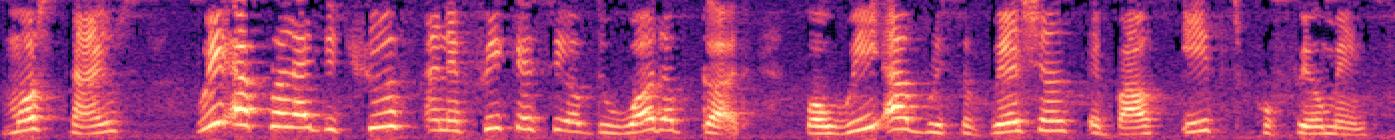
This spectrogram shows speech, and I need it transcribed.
Most times, we acknowledge the truth and efficacy of the Word of God, but we have reservations about its fulfillment.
